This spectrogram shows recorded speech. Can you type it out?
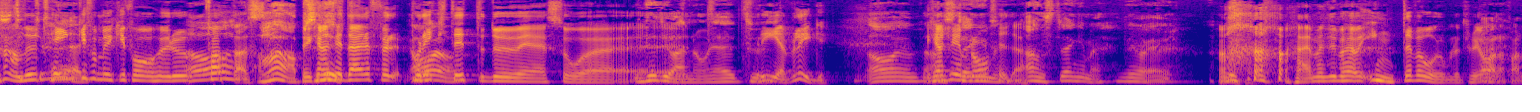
Fan, du tänker för mycket på hur du Ja, uppfattas. ja, det kanske är därför på Ja, ja. riktigt du är så eh, Det gör jag nog. Jag är trevlig. Ja, jag Det kanske är en bra mig. sida. Anstränger mig, det gör jag. Nej, men du behöver inte vara orolig, tror jag i alla fall.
